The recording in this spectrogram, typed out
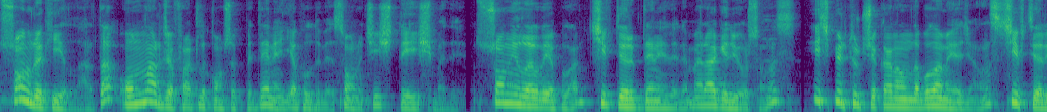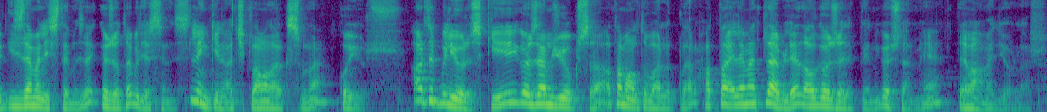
Sonraki yıllarda onlarca farklı konsept ve deney yapıldı ve sonuç hiç değişmedi. Son yıllarda yapılan çift yarık deneyleri merak ediyorsanız hiçbir Türkçe kanalında bulamayacağınız çift yarık izleme listemize göz atabilirsiniz. Linkini açıklamalar kısmına koyuyoruz. Artık biliyoruz ki gözlemci yoksa atom altı varlıklar hatta elementler bile dalga özelliklerini göstermeye devam ediyorlar.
